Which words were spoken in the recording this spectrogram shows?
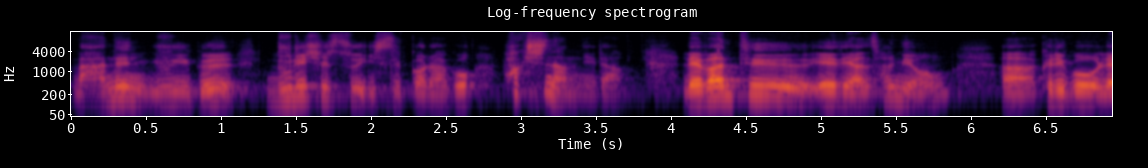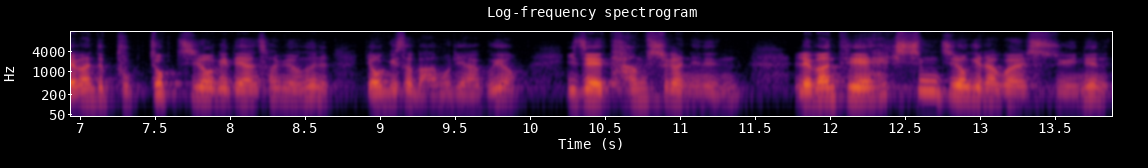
많은 유익을 누리실 수 있을 거라고 확신합니다. 레반트에 대한 설명 아, 그리고 레반트 북쪽 지역에 대한 설명을 여기서 마무리하고요. 이제 다음 시간에는 레반트의 핵심 지역이라고 할 수 있는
